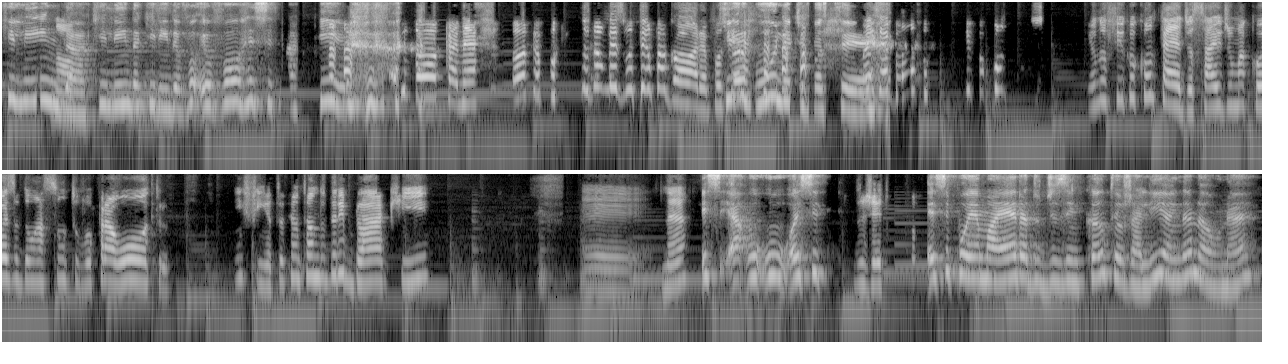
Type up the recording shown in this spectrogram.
Que linda, Nossa. que linda, que linda. Eu vou, eu vou recitar aqui. louca, né? Louca porque tudo ao mesmo tempo agora. Porque... Que orgulho de você. Mas é bom. Eu não fico com tédio. Eu saio de uma coisa, de um assunto, vou para outro. Enfim, eu estou tentando driblar aqui. É, né? Esse, o, o, esse do jeito. Esse poema Era do Desencanto eu já li? Ainda não, né?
